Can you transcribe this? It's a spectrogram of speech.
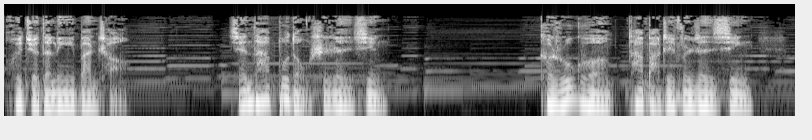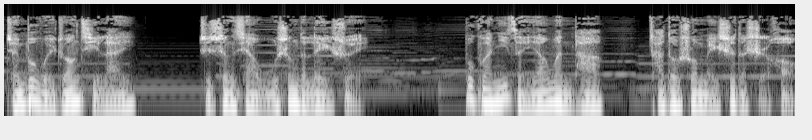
会觉得另一半吵，嫌他不懂事任性。可如果他把这份任性全部伪装起来，只剩下无声的泪水，不管你怎样问他，他都说没事的时候，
